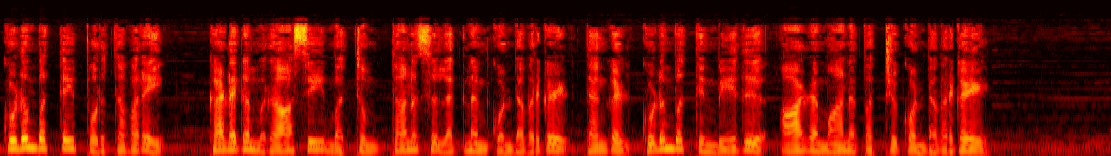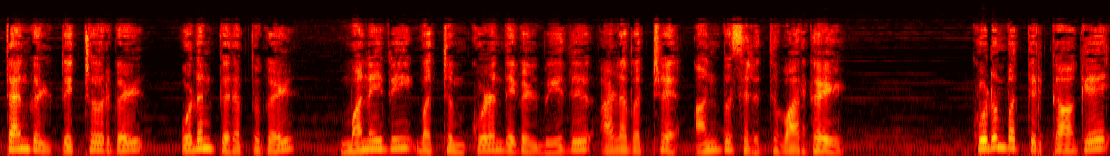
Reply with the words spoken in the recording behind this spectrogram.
குடும்பத்தை பொறுத்தவரை கடகம் ராசி மற்றும் தனுசு லக்னம் கொண்டவர்கள் தங்கள் குடும்பத்தின் மீது ஆழமான பற்று கொண்டவர்கள். தங்கள் பெற்றோர்கள் உடன்பிறப்புகள் மனைவி மற்றும் குழந்தைகள் மீது அளவற்ற அன்பு செலுத்துவார்கள். குடும்பத்திற்காக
